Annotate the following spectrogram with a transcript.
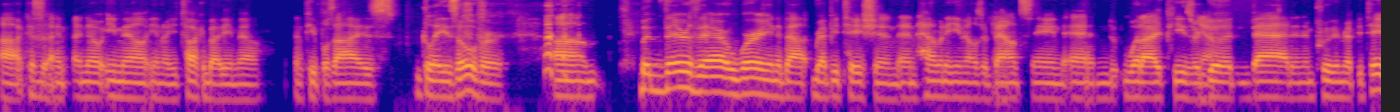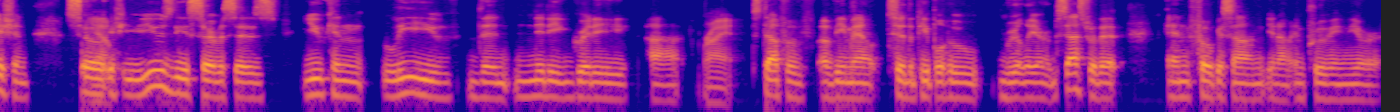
Because Mm. I, I know email, you know, you talk about email and people's eyes glaze over. um, but they're there worrying about reputation and how many emails are Yeah. bouncing and what IPs are Yeah. good and bad and improving reputation. So Yeah. if you use these services, you can leave the nitty gritty uh, Right. stuff of, of email to the people who really are obsessed with it and focus on you know improving your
